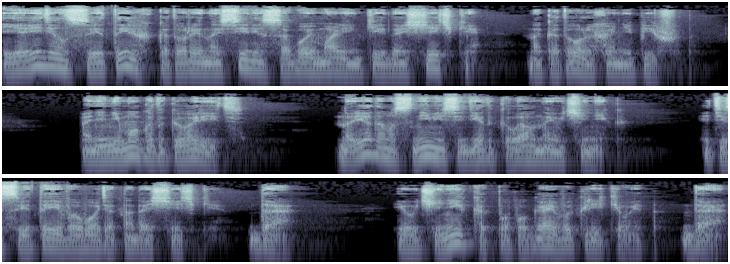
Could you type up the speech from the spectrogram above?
Я видел святых, которые носили с собой маленькие дощечки, на которых они пишут. Они не могут говорить, но рядом с ними сидит главный ученик – эти святые выводят на дощечке. Да. и ученик, как попугай, выкрикивает «Да».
